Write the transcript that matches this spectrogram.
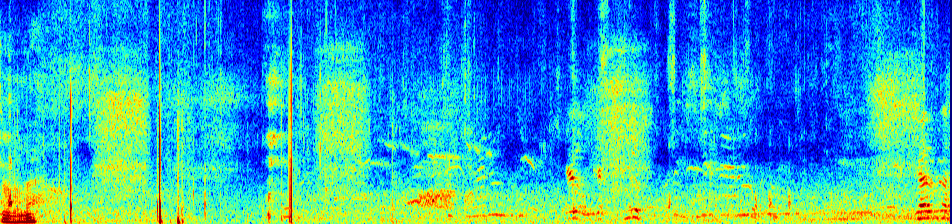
Şöyle. Ama ya,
